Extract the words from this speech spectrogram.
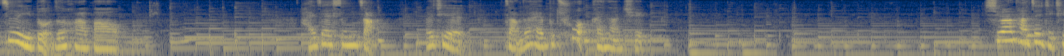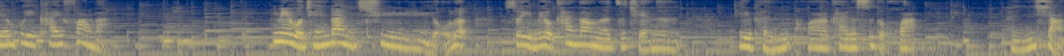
这一朵这花苞还在生长，而且长得还不错，看上去。希望它这几天会开放吧。因为我前一段去旅游了，所以没有看到呢。之前的那盆花开了四朵花，很想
